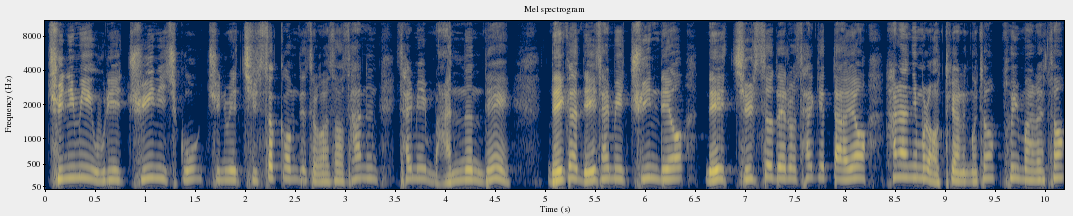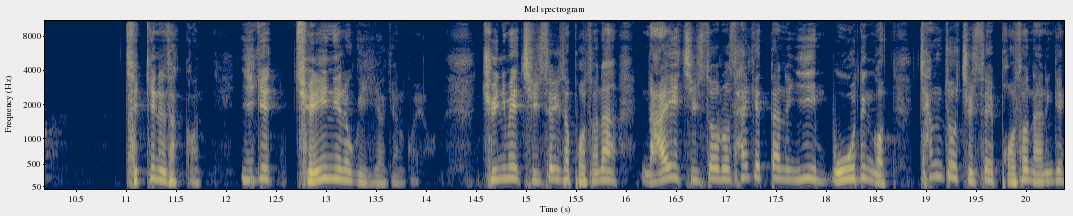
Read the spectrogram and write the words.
주님이 우리의 주인이시고 주님의 질서 가운데 들어가서 사는 삶이 맞는데 내가 내 삶의 주인 되어 내 질서대로 살겠다 하여 하나님을 어떻게 하는 거죠? 소위 말해서 제끼는 사건. 이게 죄인이라고 이야기하는 거예요. 주님의 질서에서 벗어나 나의 질서로 살겠다는 이 모든 것, 창조 질서에 벗어나는 게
